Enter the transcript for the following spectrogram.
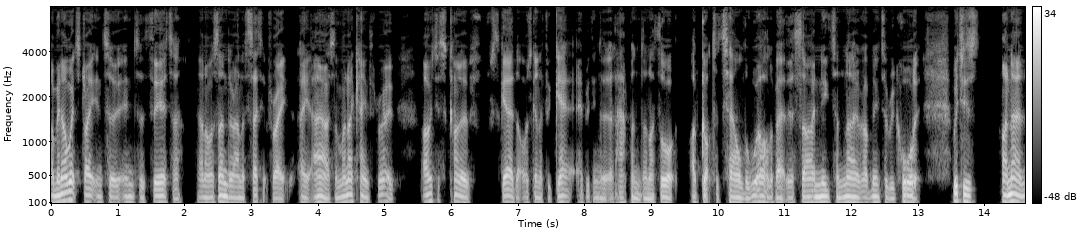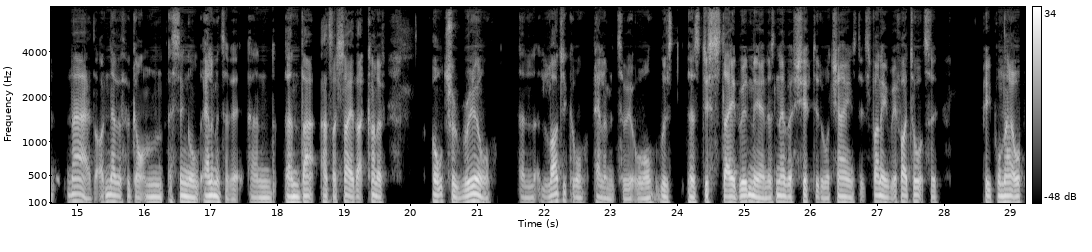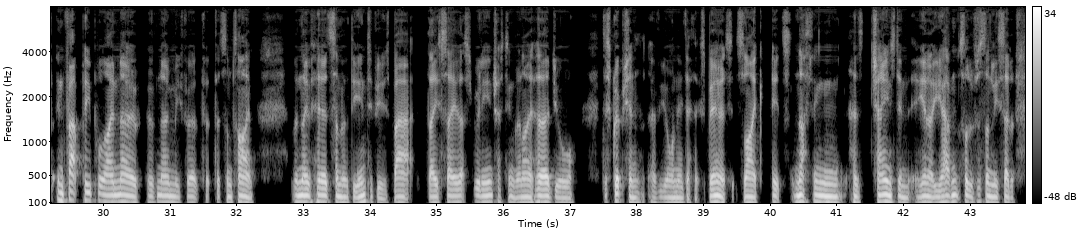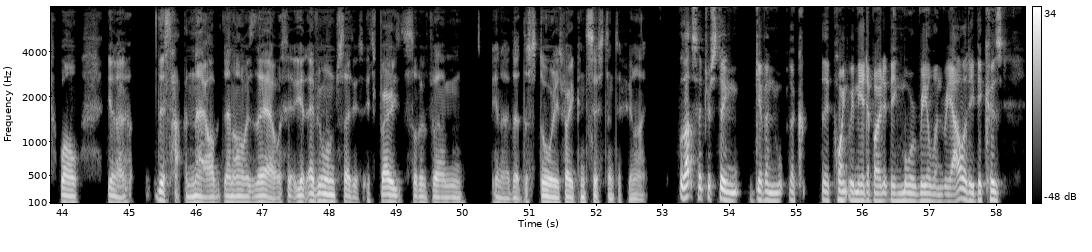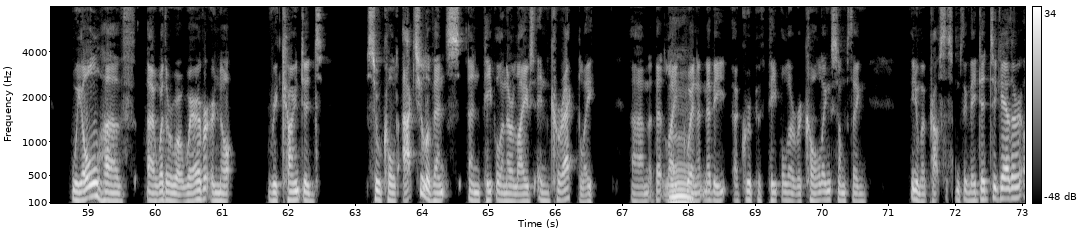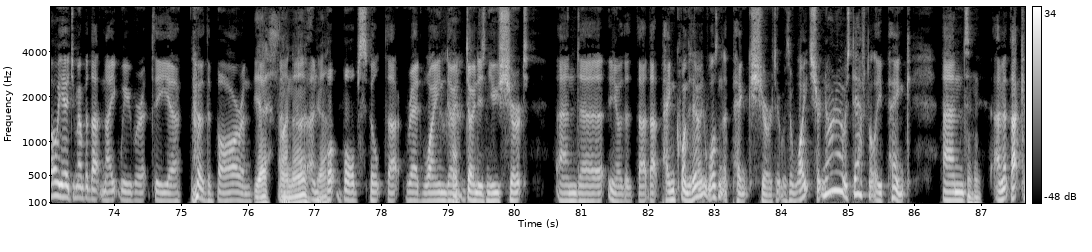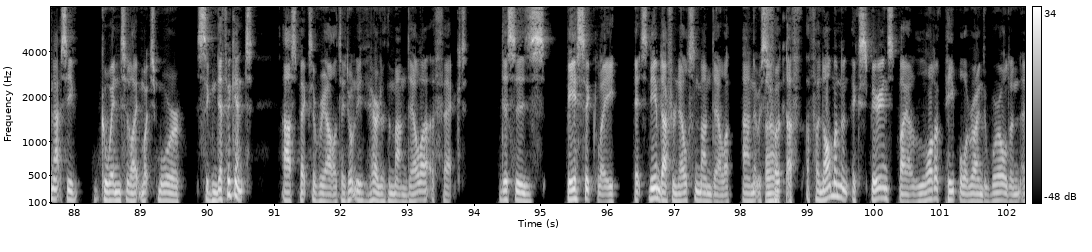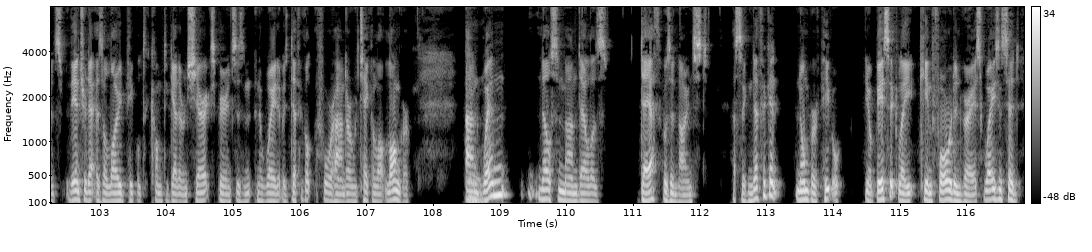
I mean, I went straight into, into theatre and I was under anesthetic for eight, eight hours. And when I came through, I was just kind of scared that I was going to forget everything that had happened. And I thought, I've got to tell the world about this. So I need to know, I need to record it, which is I know now that I've never forgotten a single element of it. And, and that, as I say, that kind of ultra real and logical element to it all was, has just stayed with me and has never shifted or changed. It's funny if I talk to people now, or in fact, people I know who've known me for, for, for some time, when they've heard some of the interviews back, they say that's really interesting. When I heard your description of your near death experience. It's like it's nothing has changed in, you know, you haven't sort of suddenly said, well, you know, this happened now, then I was there. Yet everyone says it's, it's very sort of, um, you know, that the story is very consistent, if you like. Well, that's interesting given the, the point we made about it being more real than reality because we all have, uh, whether we're aware of it or not, recounted so-called actual events and people in our lives incorrectly um, a bit like mm. when maybe a group of people are recalling something, you know, perhaps something they did together. Oh yeah, do you remember that night we were at the uh, the bar and yes, and, I know, and yeah. Bob spilt that red wine down, down his new shirt. And, uh, you know, that, that, that pink one, it wasn't a pink shirt, it was a white shirt. No, no, it was definitely pink. And, mm-hmm. and that can actually go into like much more significant aspects of reality. I don't know if you've heard of the Mandela effect. This is basically it's named after Nelson Mandela, and it was oh, okay. a, a, phenomenon experienced by a lot of people around the world. And the internet has allowed people to come together and share experiences in, in, a way that was difficult beforehand, or would take a lot longer. And mm. when Nelson Mandela's death was announced, a significant number of people, you know, basically came forward in various ways and said,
